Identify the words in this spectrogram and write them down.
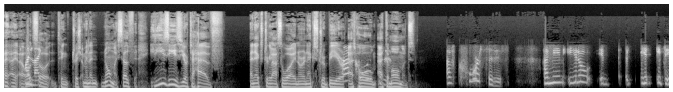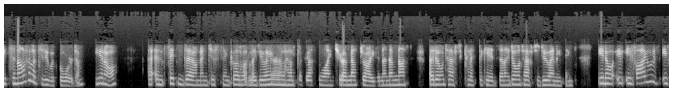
I, I also like, think, Trish, I mean, I know myself, it is easier to have an extra glass of wine or an extra beer at home at the moment. Of course it is. I mean, you know, it, it, it, it's an awful lot to do with boredom, you know and sitting down and just think, God, what'll I do? I'll have a glass of wine. Sure, I'm not driving and I'm not, I don't have to collect the kids and I don't have to do anything. You know, if, if I was, if,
